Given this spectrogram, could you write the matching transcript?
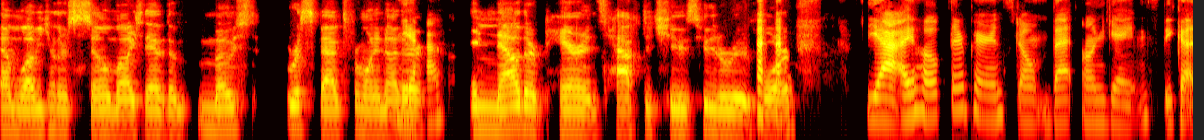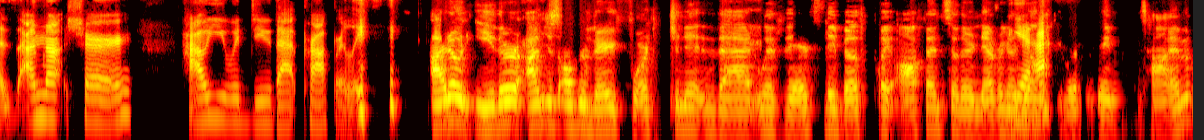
love each other so much. They have the most respect for one another. Yeah. And now their parents have to choose who to root for. yeah, I hope their parents don't bet on games because I'm not sure how you would do that properly. I don't either. I'm just also very fortunate that with this, they both play offense, so they're never going to yeah. be on the field at the same time.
